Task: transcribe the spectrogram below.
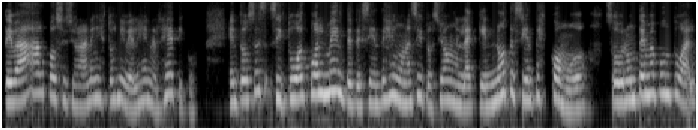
te va a posicionar en estos niveles energéticos. Entonces, si tú actualmente te sientes en una situación en la que no te sientes cómodo sobre un tema puntual,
